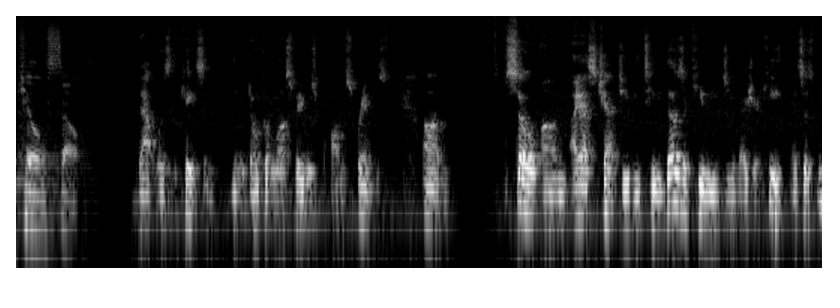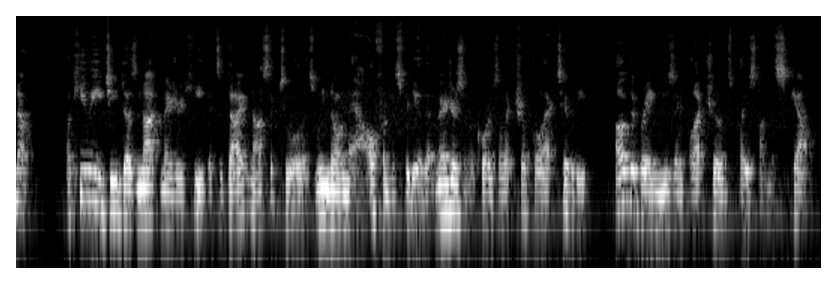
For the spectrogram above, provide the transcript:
kills cells. That was the case, and you know, don't go to Las Vegas, Palm Springs. Um, so um, I asked ChatGPT, does a QEG measure heat? It says no. A QEG does not measure heat. It's a diagnostic tool, as we know now from this video, that measures and records electrical activity of the brain using electrodes placed on the scalp.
